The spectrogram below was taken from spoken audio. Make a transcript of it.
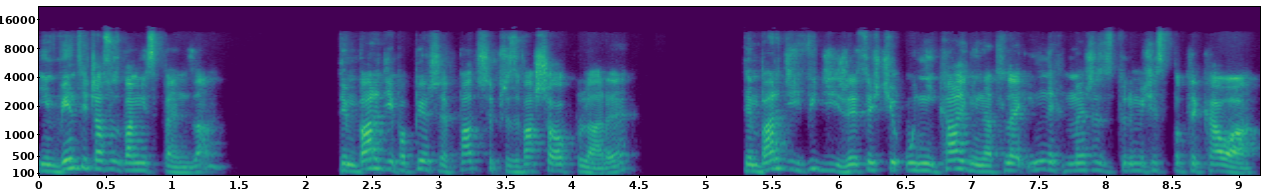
im więcej czasu z wami spędza, tym bardziej po pierwsze patrzy przez wasze okulary, tym bardziej widzi, że jesteście unikalni na tle innych mężczyzn, z którymi się spotykała,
